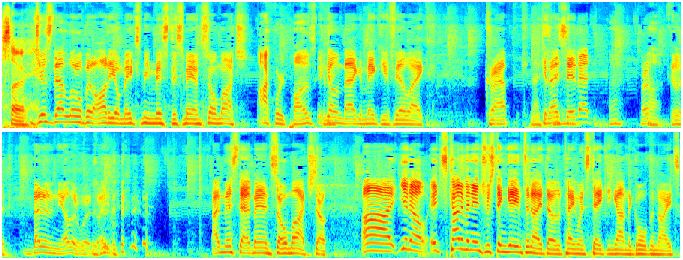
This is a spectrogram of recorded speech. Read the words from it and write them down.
sorry. Just that little bit of audio makes me miss this man so much. Awkward pause. He's coming back and make you feel like, crap. Can I, say, that? Oh, good. Better than the other words, right? I miss that man so much. So, uh, you know, it's kind of an interesting game tonight, though. The Penguins taking on the Golden Knights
